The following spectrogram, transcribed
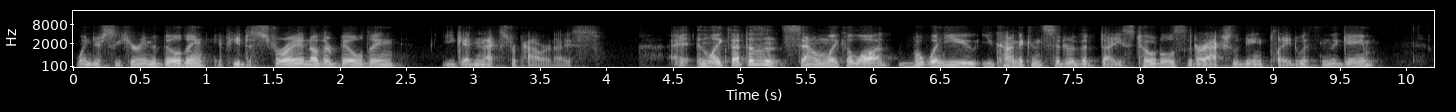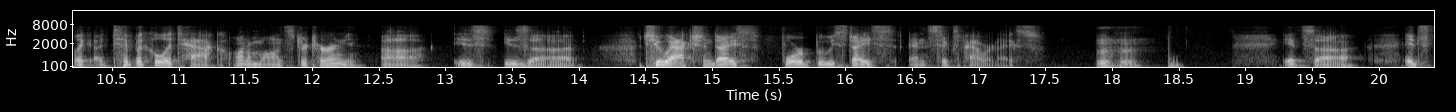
when you're securing the building, if you destroy another building, you get an extra power dice. And, and like that doesn't sound like a lot, but when you you kind of consider the dice totals that are actually being played with in the game, like a typical attack on a monster turn uh, is is uh, two action dice, four boost dice, and six power dice. hmm It's uh it's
